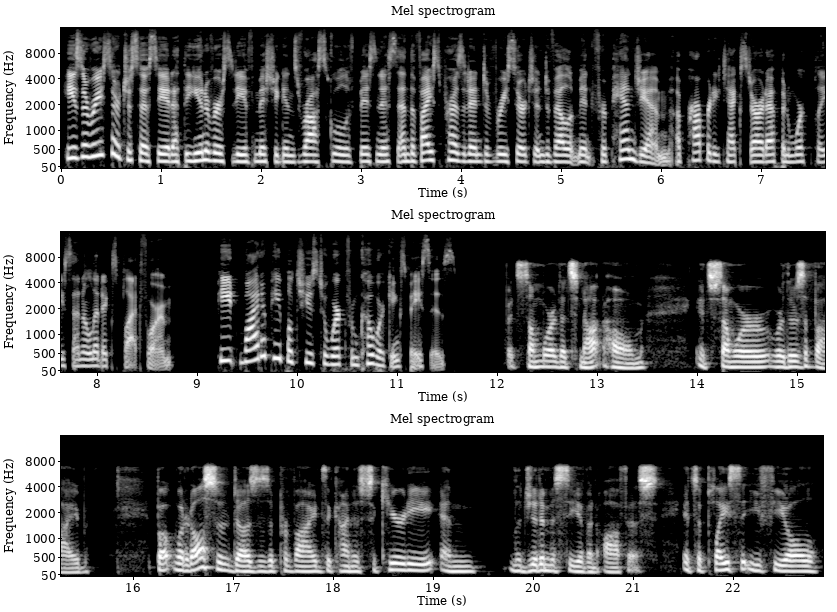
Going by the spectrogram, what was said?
He's a research associate at the University of Michigan's Ross School of Business and the vice president of research and development for Pangiam, a property tech startup and workplace analytics platform. Pete, why do people choose to work from co working spaces? It's somewhere that's not home, it's somewhere where there's a vibe. But what it also does is it provides the kind of security and legitimacy of an office. It's a place that you feel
